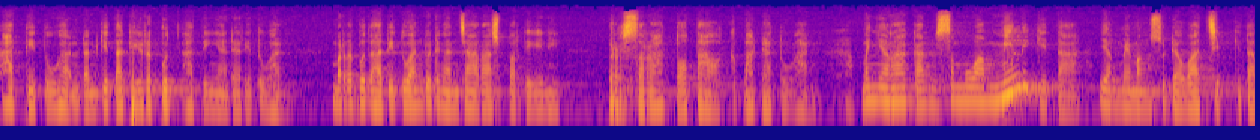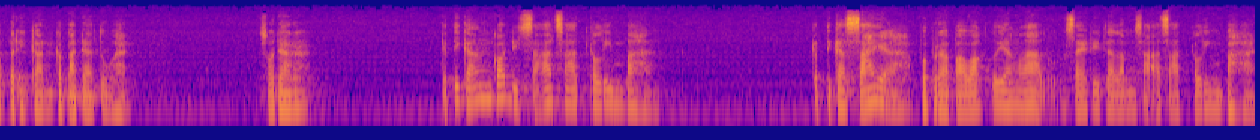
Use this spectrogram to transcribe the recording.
hati Tuhan dan kita direbut hatinya dari Tuhan. Merebut hati Tuhan itu dengan cara seperti ini. Berserah total kepada Tuhan. Menyerahkan semua milik kita yang memang sudah wajib kita berikan kepada Tuhan. Saudara, Ketika engkau di saat-saat kelimpahan. Ketika saya beberapa waktu yang lalu, saya di dalam saat-saat kelimpahan.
